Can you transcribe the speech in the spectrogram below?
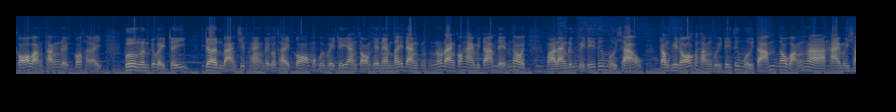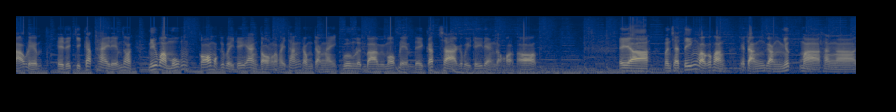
có bàn thắng để có thể vươn lên cái vị trí trên bảng xếp hạng để có thể có một cái vị trí an toàn. Thì anh em thấy đang, nó đang có 28 điểm thôi, mà đang đứng vị trí thứ 16 trong khi đó có thằng vị trí thứ 18 nó vẫn à, 26 điểm, thì để chỉ cách 2 điểm thôi. Nếu mà muốn có một cái vị trí an toàn là phải thắng trong trận này, vươn lên 31 điểm để cách xa cái vị trí đèn đỏ đó. Thì à, mình sẽ tiến vào cái phần cái trận gần nhất mà thằng à,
